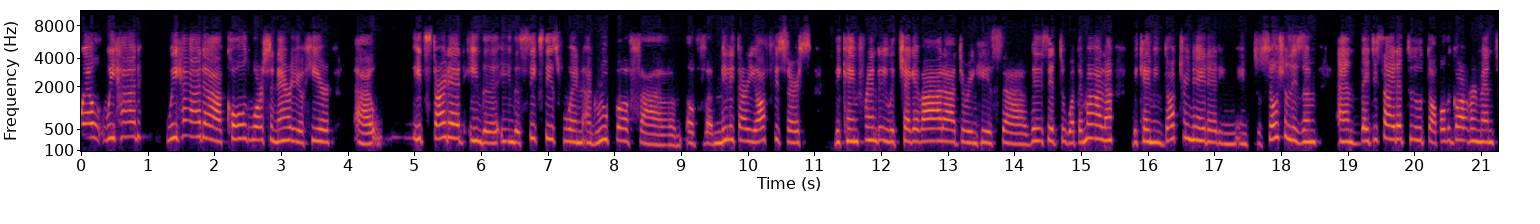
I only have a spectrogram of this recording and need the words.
Well, we had we had a Cold War scenario here. Uh, it started in the in the 60s when a group of uh, of uh, military officers became friendly with Che Guevara during his uh, visit to Guatemala, became indoctrinated in, into socialism, and they decided to topple the government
